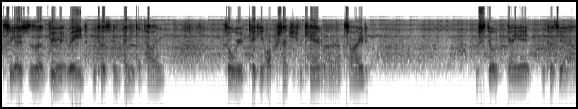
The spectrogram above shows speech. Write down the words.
So yeah, this is a 3 minute raid, because I need that time. So we're taking all percentage we can around outside. We're still getting it, because yeah.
